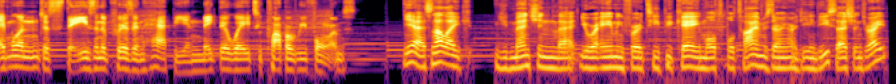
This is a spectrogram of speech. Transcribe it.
everyone just stays in the prison happy and make their way to proper reforms. Yeah, it's not like you mentioned that you were aiming for a TPK multiple times during our D&D sessions, right?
